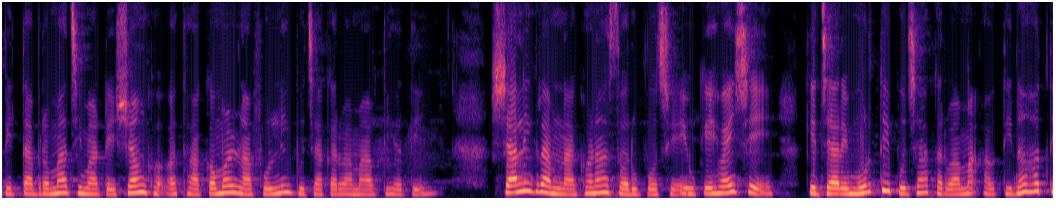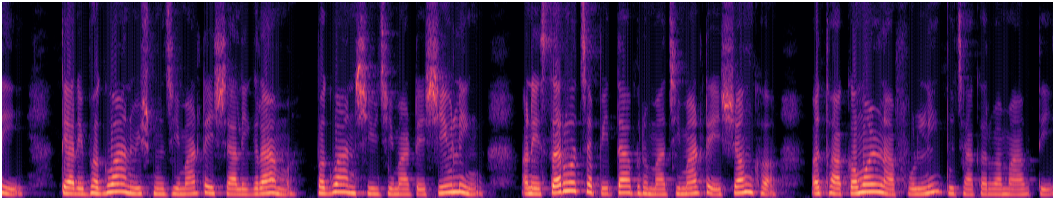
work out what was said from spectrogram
પિતા બ્રહ્માજી માટે શંખ અથવા કમળના ફૂલની પૂજા કરવામાં આવતી હતી. શાલિગ્રામના ઘણા સ્વરૂપો છે. એવું કહેવાય છે કે જ્યારે મૂર્તિ પૂજા કરવામાં આવતી ન હતી, ત્યારે ભગવાન વિષ્ણુજી માટે શાલિગ્રામ, ભગવાન શિવજી માટે શિવલિંગ અને સર્વોચ્ચ પિતા બ્રહ્માજી માટે શંખ અથવા કમળના ફૂલની પૂજા કરવામાં આવતી.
